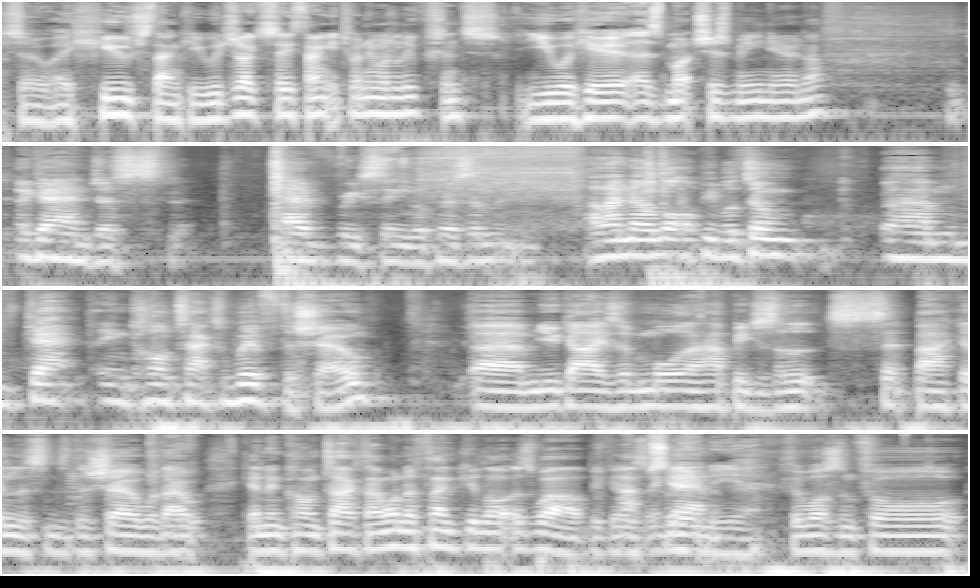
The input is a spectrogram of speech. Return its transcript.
So a huge thank you. Would you like to say thank you to anyone, Luke, since you were here as much as me, near enough? again, just every single person. And I know a lot of people don't um, get in contact with the show. Um, you guys are more than happy just to sit back and listen to the show without getting in contact. I want to thank you a lot as well because again, yeah. if it wasn't for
